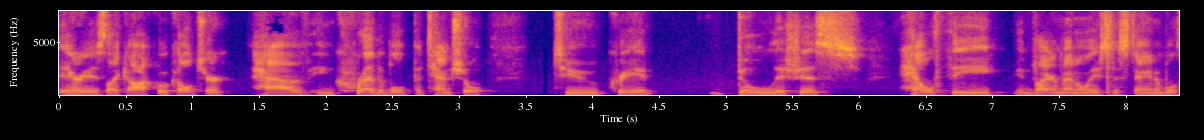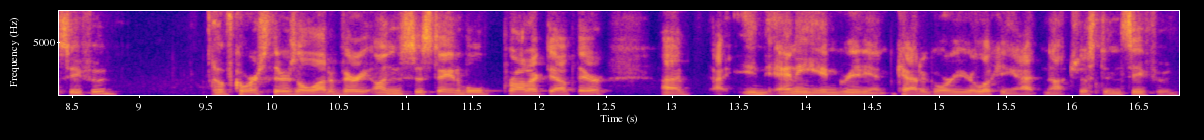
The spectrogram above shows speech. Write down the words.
areas like aquaculture have incredible potential to create delicious, healthy, environmentally sustainable seafood. Of course, there's a lot of very unsustainable product out there uh, in any ingredient category you're looking at, not just in seafood.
